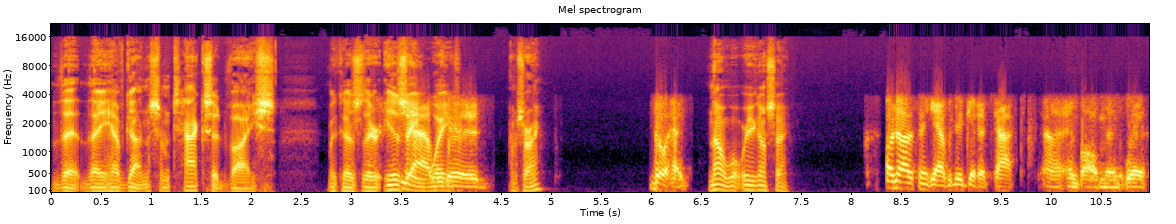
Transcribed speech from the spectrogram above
that they have gotten some tax advice because there is yeah, a way. I'm sorry. Go ahead. No, what were you going to say? Oh no, I was saying yeah, we did get a tax uh, involvement with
